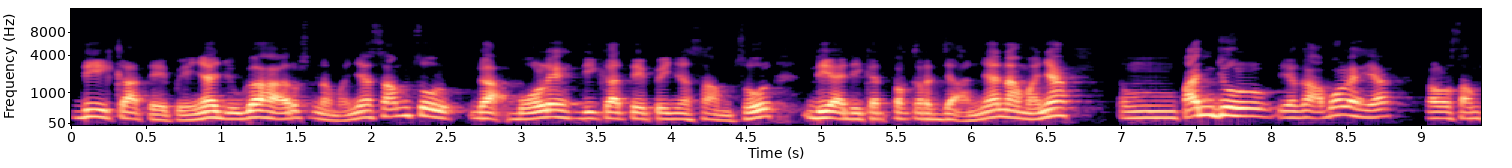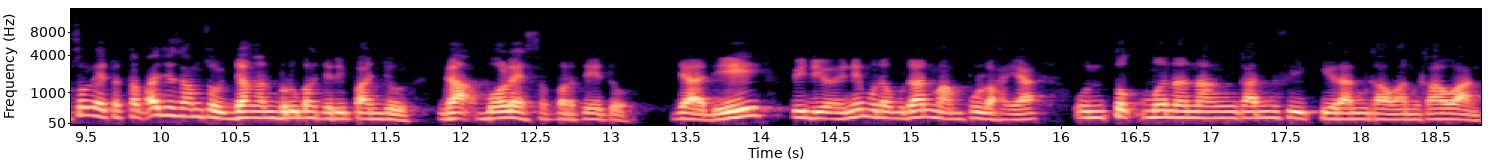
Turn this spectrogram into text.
di KTP-nya juga harus namanya Samsul. Gak boleh di KTP-nya Samsul, di ID card pekerjaannya namanya um, Panjul. Ya gak boleh ya. Kalau Samsul ya tetap aja Samsul, jangan berubah jadi Panjul. Gak boleh seperti itu. Jadi video ini mudah-mudahan mampulah ya untuk menenangkan pikiran kawan-kawan.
